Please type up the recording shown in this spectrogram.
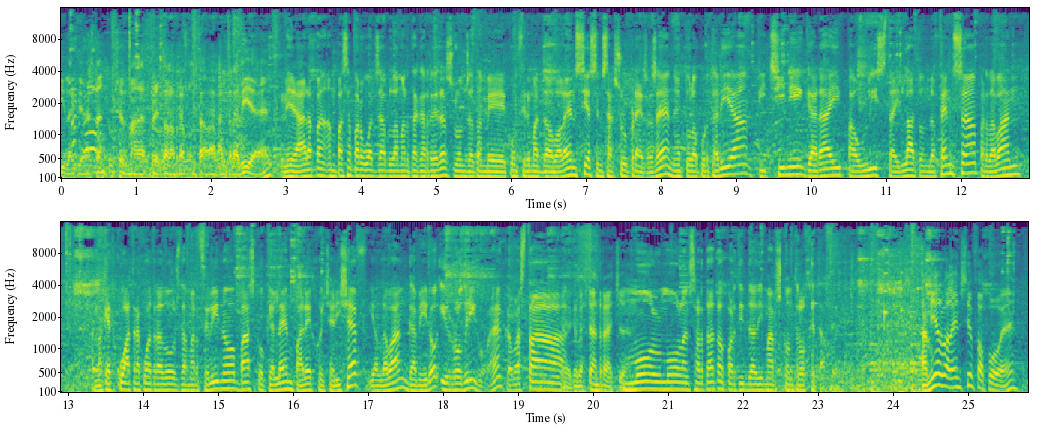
i la gent està entusiasmada després de la remuntada de l'altre dia, eh? Mira, ara em passa per WhatsApp la Marta Carreras, l'11 també confirmat del València, sense sorpreses, eh? Neto a la porteria, Piccini, Garay, Paulista i Lato en defensa, per davant, amb aquest 4-4-2 de Marcelino, Vasco, Kelem, Parejo i Xerixef, i al davant Gamiró i Rodrigo, eh? que va estar Eh, Que va estar en ratxa. molt, molt encertat al partit de dimarts contra el Getafe. A mi el València em fa por, eh?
